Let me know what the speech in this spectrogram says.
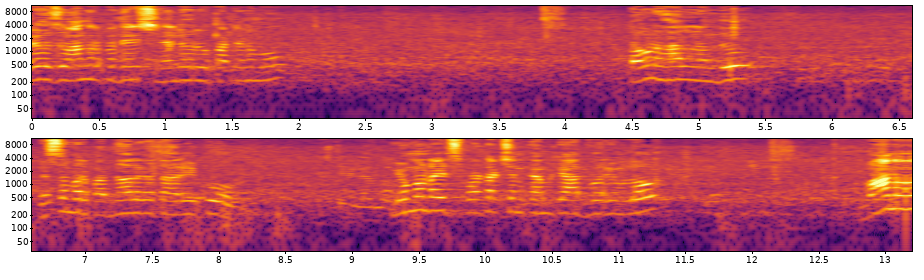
ఈరోజు ఆంధ్రప్రదేశ్ నెల్లూరు పట్టణము టౌన్ హాల్ నందు డిసెంబర్ పద్నాలుగో తారీఖు హ్యూమన్ రైట్స్ ప్రొటెక్షన్ కమిటీ ఆధ్వర్యంలో మానవ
